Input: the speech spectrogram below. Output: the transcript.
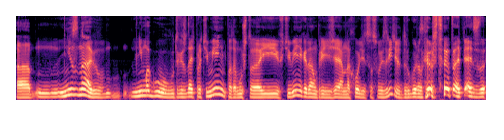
А, не знаю, не могу утверждать про Тюмень, потому что и в Тюмени, когда мы приезжаем, находится свой зритель. Другой раз говорю, что это опять же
